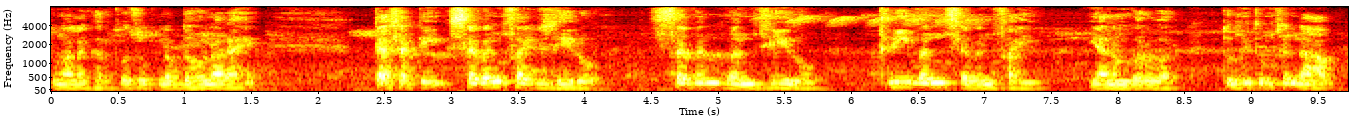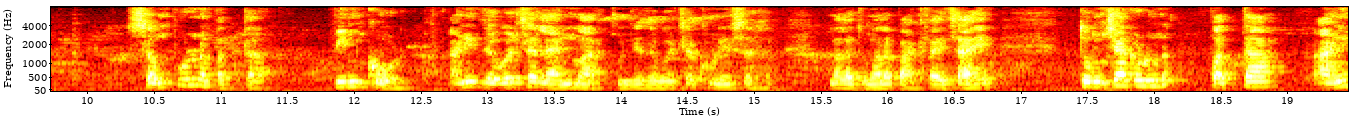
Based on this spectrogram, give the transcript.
तुम्हाला घरपोच उपलब्ध होणार आहे. त्यासाठी seven five zero seven one zero three one seven five या नंबरवर तुम्ही तुमचं नाव संपूर्ण पत्ता पिनकोड आणि जवळचा लँडमार्क म्हणजे जवळच्या खुणेसह मला तुम्हाला पाठवायचं आहे. तुमच्याकडून पत्ता आणि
